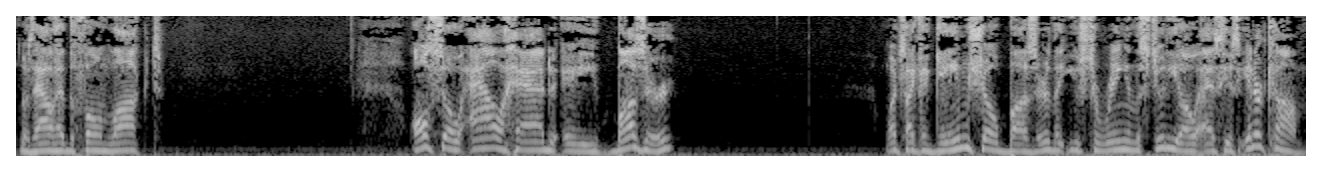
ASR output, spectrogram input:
Because Al had the phone locked. Also, Al had a buzzer, much like a game show buzzer that used to ring in the studio as his intercom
